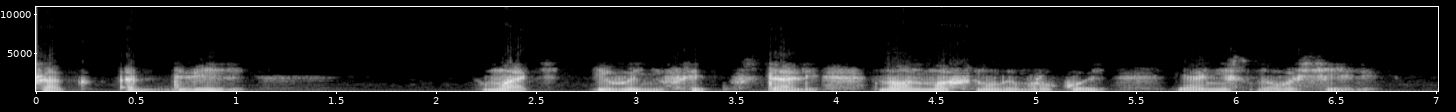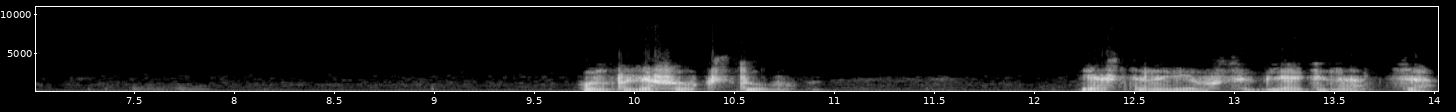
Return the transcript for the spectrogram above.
шаг от двери, мать и Виннифрид встали, но он махнул им рукой, и они снова сели. Он подошел к стулу и остановился, глядя на отца.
